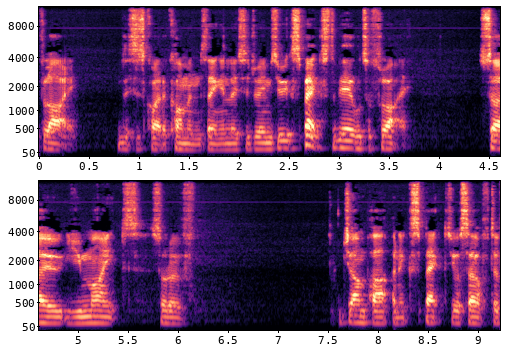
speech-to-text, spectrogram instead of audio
fly. This is quite a common thing in lucid dreams. You expect to be able to fly so you might sort of jump up and expect yourself to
